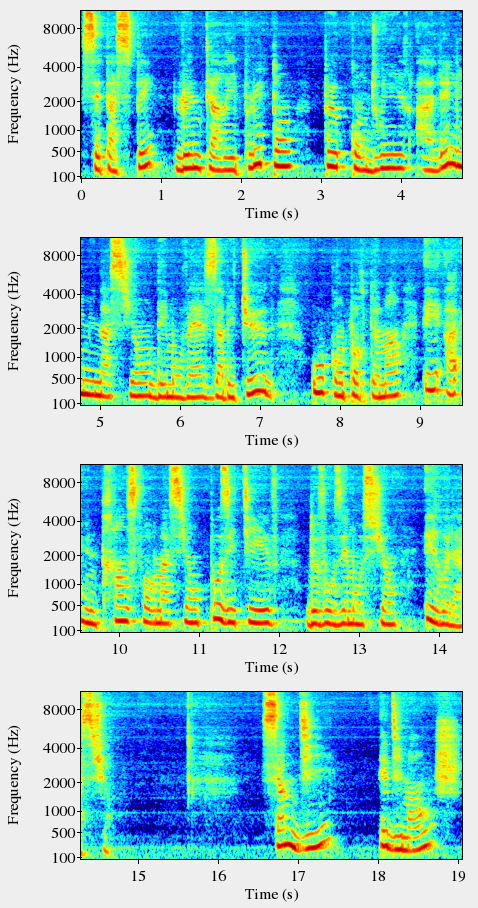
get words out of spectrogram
cet aspect, lune carré Pluton, peut conduire à l'élimination des mauvaises habitudes ou comportements et à une transformation positive de vos émotions et relations. Samedi et dimanche,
